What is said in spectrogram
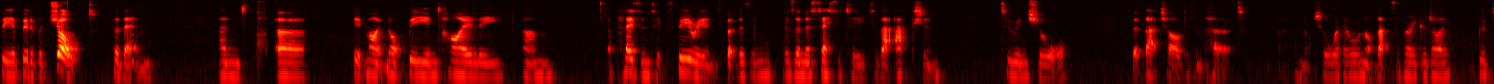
be a bit of a jolt for them. And uh, it might not be entirely um, a pleasant experience, but there's a there's a necessity to that action to ensure that that child isn't hurt. I'm not sure whether or not that's a very good good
